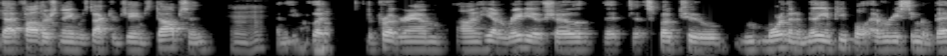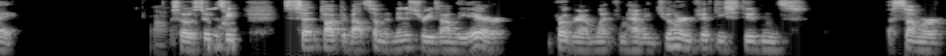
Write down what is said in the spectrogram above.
that father's name was Dr. James Dobson, mm-hmm. and he put the program on. He had a radio show that uh, spoke to more than a million people every single day. Wow. So as soon as he set, talked about Summit Ministries on the air, the program went from having 250 students a summer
